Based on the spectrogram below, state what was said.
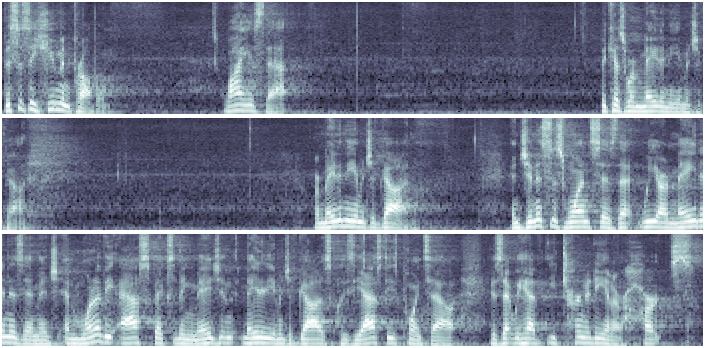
This is a human problem. Why is that? Because we're made in the image of God. We're made in the image of God. And Genesis 1 says that we are made in his image. And one of the aspects of being made in, made in the image of God, as Ecclesiastes points out, is that we have eternity in our hearts.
